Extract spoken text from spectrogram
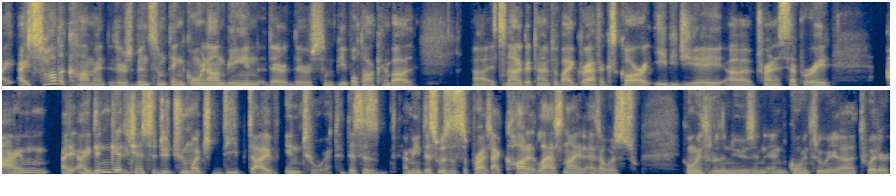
I, I saw the comment. There's been something going on. Being there, there's some people talking about. Uh, it's not a good time to buy graphics card. EVGA uh, trying to separate. I'm I, I, didn't get a chance to do too much deep dive into it. This is I mean this was a surprise. I caught it last night as I was going through the news and, and going through uh, Twitter,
